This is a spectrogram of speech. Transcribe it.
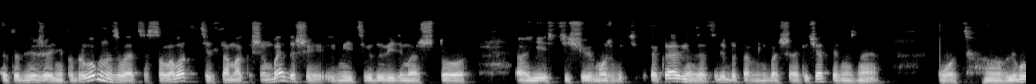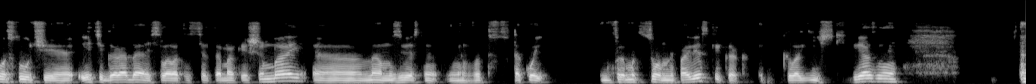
это движение по-другому называется, Салават, Стельтамак и Шимбай Дыши. Имеется в виду, видимо, что э, есть еще, может быть, такая организация, либо там небольшая опечатка, не знаю. Вот. В любом случае, эти города, Салават, Стертамак и Шимбай, э, нам известны вот в такой информационной повестке, как экологически грязные э,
